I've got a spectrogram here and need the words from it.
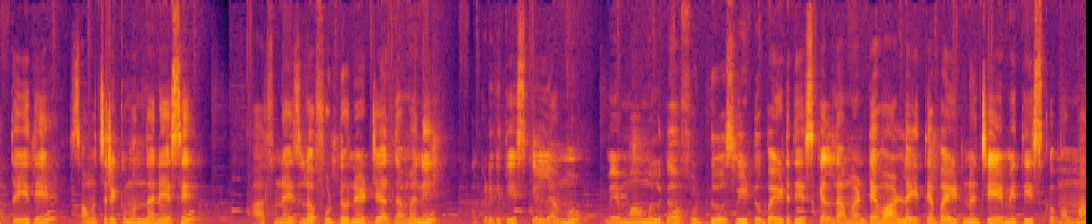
అత్త ఇది సంవత్సరం ముందనేసి ఆర్ఫనైజ్లో ఫుడ్ డొనేట్ చేద్దామని అక్కడికి తీసుకెళ్ళాము. మేము మామూలుగా ఫుడ్ స్వీటు బయట తీసుకెళ్దామంటే వాళ్ళైతే బయట నుంచి ఏమీ తీసుకోమమ్మా.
